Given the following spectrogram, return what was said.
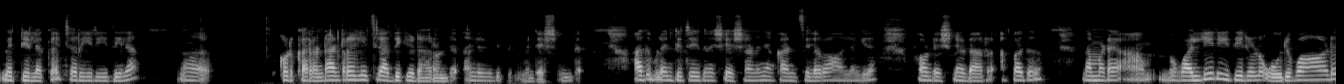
നെറ്റിലൊക്കെ ചെറിയ രീതിയിൽ കൊടുക്കാറുണ്ട്. അണ്ടറയിൽ ഇച്ചിരി അധികം ഇടാറുണ്ട്. നല്ല രീതി പിഗ്മെന്റേഷൻ ഉണ്ട്. അത് ബ്ലെൻഡ് ചെയ്തതിന് ശേഷമാണ് ഞാൻ കൺസീലറോ അല്ലെങ്കിൽ ഫൗണ്ടേഷനോ ഇടാറ്. അപ്പോൾ അത് നമ്മുടെ വലിയ രീതിയിലുള്ള ഒരുപാട്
